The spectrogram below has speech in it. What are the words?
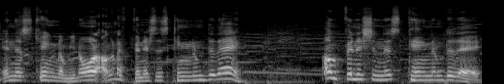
in this kingdom. You know what? I'm going to finish this kingdom today. I'm finishing this kingdom today.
